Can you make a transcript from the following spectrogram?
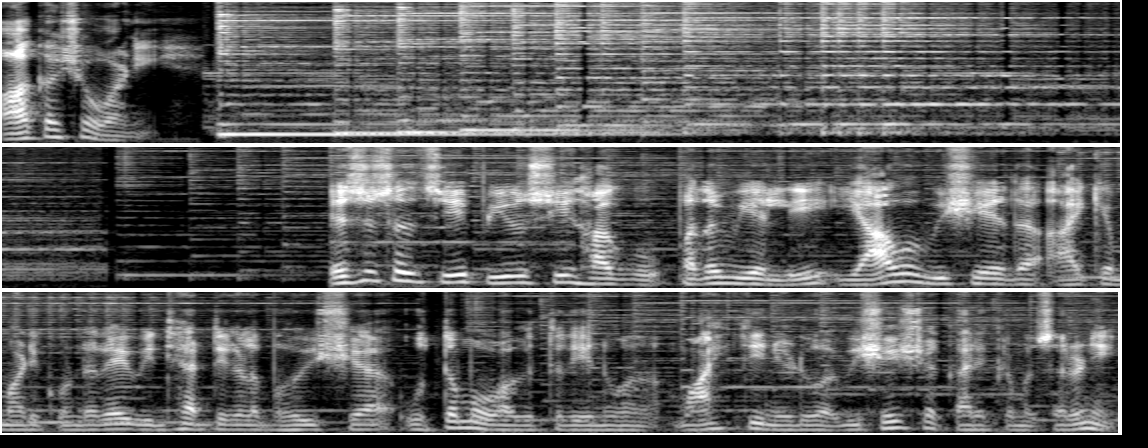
ಆಕಾಶವಾಣಿ. ಎಸ್ಎಸ್ಎಲ್ಸಿ, ಪಿಯುಸಿ ಹಾಗೂ ಪದವಿಯಲ್ಲಿ ಯಾವ ವಿಷಯದ ಆಯ್ಕೆ ಮಾಡಿಕೊಂಡರೆ ವಿದ್ಯಾರ್ಥಿಗಳ ಭವಿಷ್ಯ ಉತ್ತಮವಾಗುತ್ತದೆ ಎನ್ನುವ ಮಾಹಿತಿ ನೀಡುವ ವಿಶೇಷ ಕಾರ್ಯಕ್ರಮ ಸರಣಿ,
